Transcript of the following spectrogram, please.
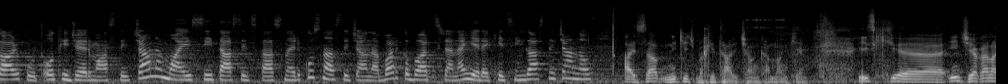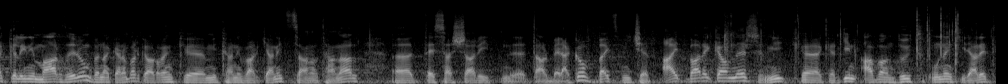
կարկուտ օդի ջերմաստիճանը մայիսի 10-ից 12-ն աստիճանաբար կբարձրանա 3-ից 5 աստիճանով։ Այսա մի քիչ մխիթարիչ հանգամանք է։ Իսկ ինչ եղանակ կլինի մարզերում, բնականաբար կարող ենք մի քանի վայրկյանից ծանոթանալ տեսաշարի տարբերակով, բայց միջև այդ բարեկամներ մի կրկին ավանդույթ ունենք իրար հետ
